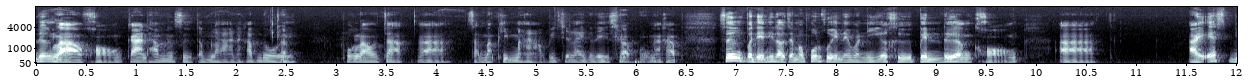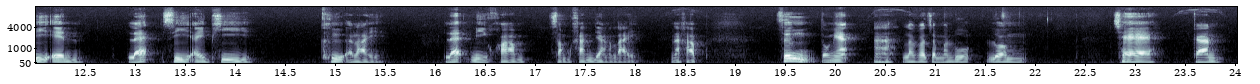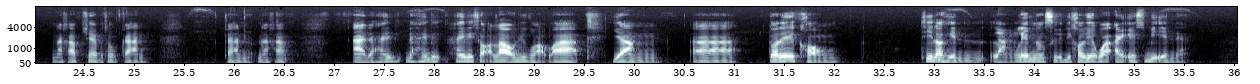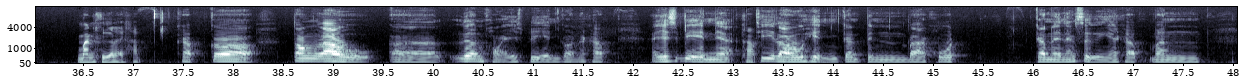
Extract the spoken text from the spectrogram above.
เรื่องราวของการทำหนังสือตำรานะครับ โดยครับพวกเราจากอ่าสำนักพิมพ์มหาวิทยาลัยนเรศครัวบรผมนะครับ ซึ่งประเด็นที่เราจะมาพูดคุยในวันนี้ก็คือเป็นเรื่องของอ่า ISBN และ CIP คืออะไร และมีความสำคัญอย่างไรนะครับ ซึ่งตรงเนี้ยอะเราก็จะมาร่วมร่วมแชร์กันนะครับ แชร์ประสบการณ์กันนะครับ อะเดี๋ยวให้ให้ให้พี่สอนเล่าดีกว่าว่า อย่างอ่าตัวเลขของที่เราเห็นหลังเล่มหนังสือที่เขาเรียกว่า ISBN เนี่ย มันคืออะไรครับ ครับก็ต้องเล่าเอ่อเรื่องของ ISBN ก่อนนะครับ ISBN เนี่ยครับที่เราเห็นกันเป็นบาร์โค้ดกันในหนังสืออย่างเงี้ยครับ มัน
